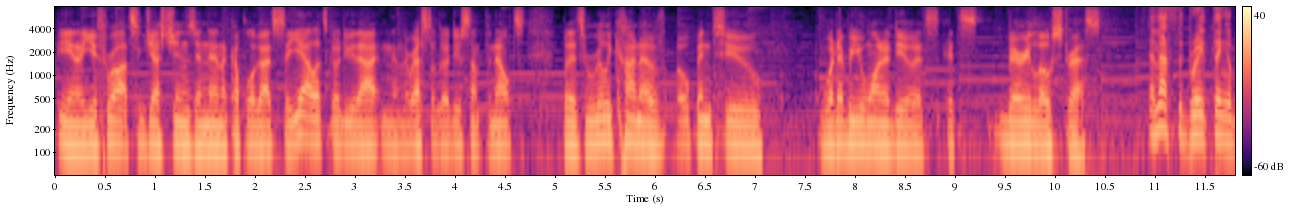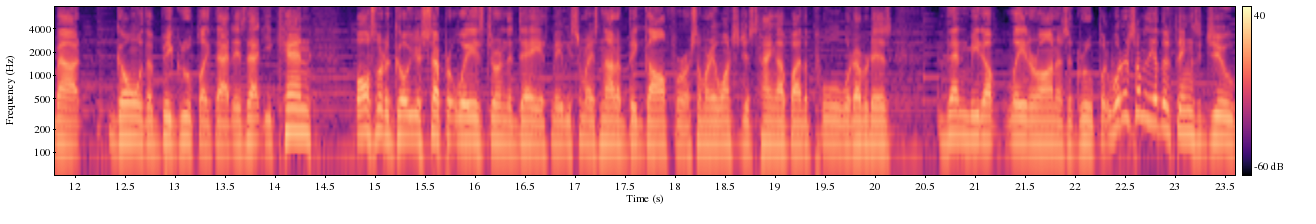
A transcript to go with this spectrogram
you know you throw out suggestions and then a couple of guys say yeah let's go do that and then the rest will go do something else but it's really kind of open to whatever you want to do it's it's very low stress And that's the great thing about going with a big group like that is that you can all sort of go your separate ways during the day. If maybe somebody's not a big golfer or somebody wants to just hang out by the pool, whatever it is, then meet up later on as a group. But what are some of the other things that you,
